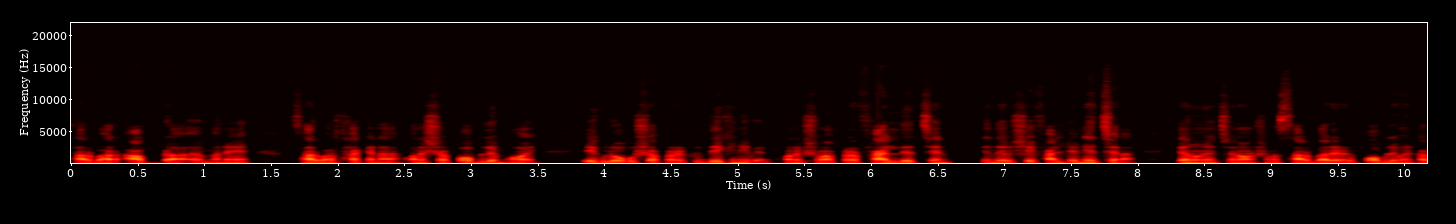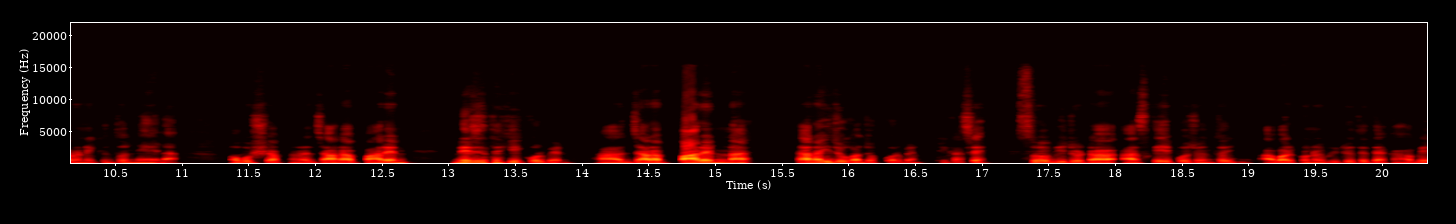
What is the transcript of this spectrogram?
সার্ভার আপ ডা মানে সার্ভার থাকে না। অনেক সময় প্রবলেম হয়। এগুলো অবশ্যই আপনারা একটু দেখে নেবেন অনেক সময় আপনারা ফাইল দিচ্ছেন কিন্তু সেই ফাইলটা নিচ্ছে না। কেন নিচ্ছে না? অনেক সময় সার্ভারের প্রবলেমের কারণে কিন্তু নেয় না। অবশ্যই আপনারা যারা পারেন নিজে থেকেই করবেন। আর যারা পারেন না, তারাই যোগাযোগ করবেন। ঠিক আছে? সো ভিডিওটা আজকে এই পর্যন্তই। আবার কোনো ভিডিওতে দেখা হবে।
